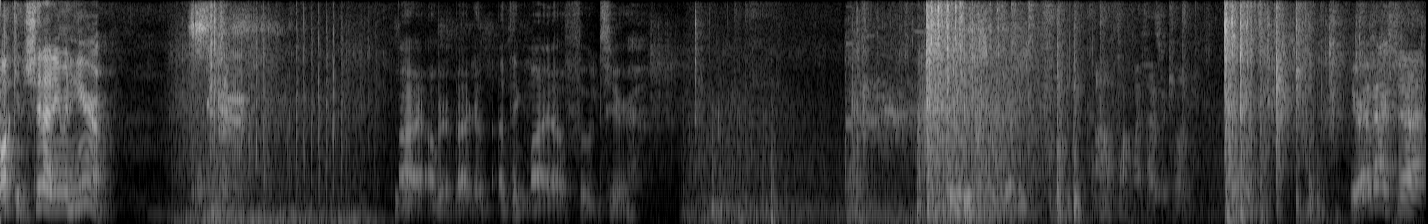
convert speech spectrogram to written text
Fucking shit! I didn't even hear him. All right, I'll be right back. I, I think my uh, food's here. Food is ready. Oh fuck, my thighs are killing me. Be right back, chat.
